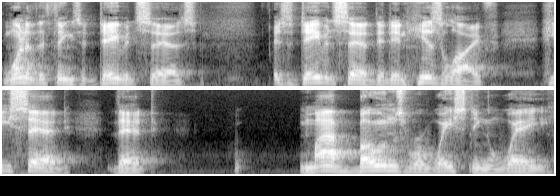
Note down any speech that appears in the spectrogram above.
one of the things that david says is david said that in his life he said that my bones were wasting away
